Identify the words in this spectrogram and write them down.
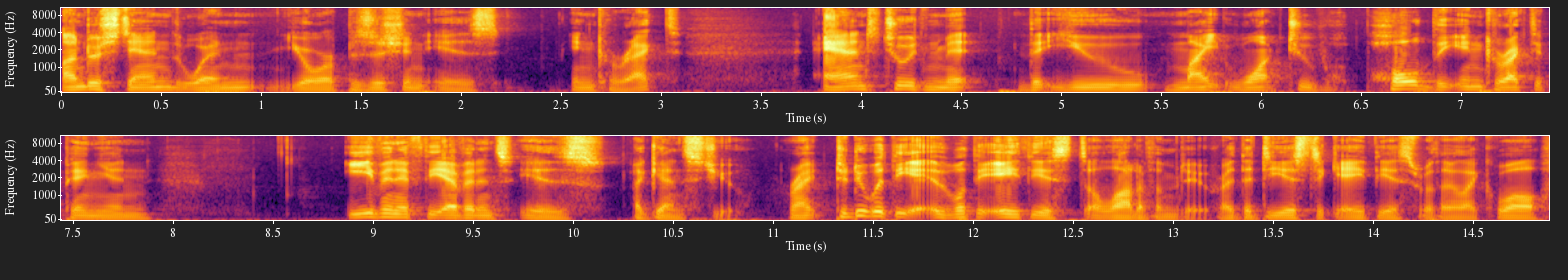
understand when your position is incorrect and to admit that you might want to hold the incorrect opinion even if the evidence is against you right? To do what the what the atheists a lot of them do right? The deistic atheists where they're like well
